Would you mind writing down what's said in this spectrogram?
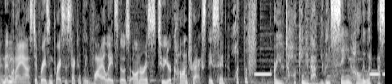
And then when I asked if raising prices technically violates those onerous two year contracts, they said, What the f are you talking about, you insane Hollywood ass?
